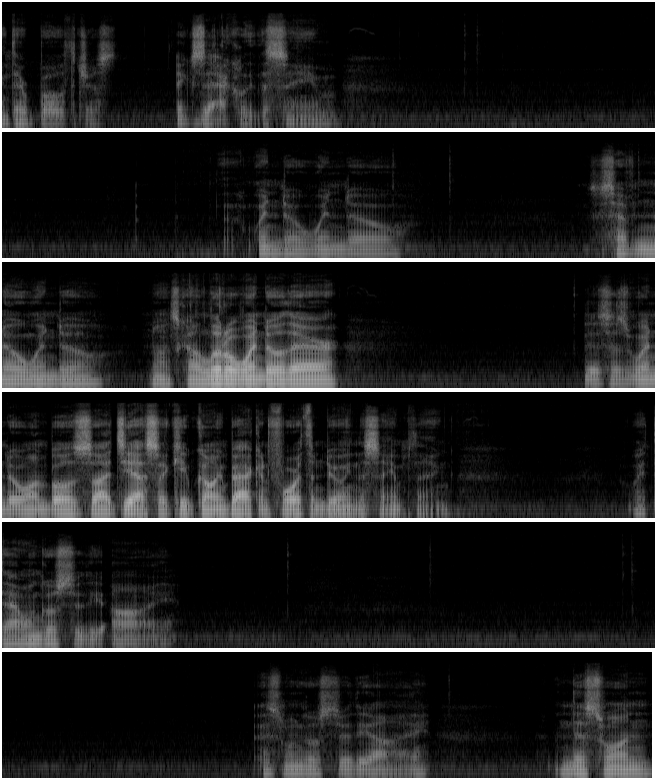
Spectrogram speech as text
think they're both just exactly the same. window, window. Does this have no window? No, it's got a little window there. This has window on both sides. Yes, I keep going back and forth and doing the same thing. Wait, that one goes through the eye. This one goes through the eye. And this one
